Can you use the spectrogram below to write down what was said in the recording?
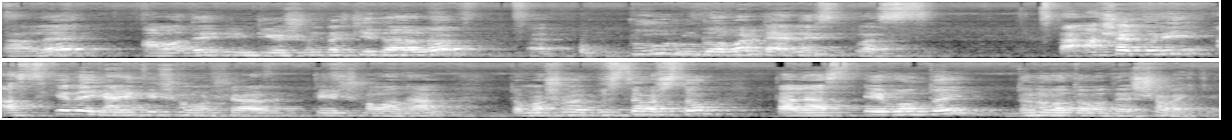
তাহলে আমাদের ইন্টিগ্রেশনটা কি দাঁড়াল? Two root over tan x plus c তা আশা করি আজকের এই গাণিতিক সমস্যাটির সমাধান তোমরা সবাই বুঝতে পারছ। তাহলে আজ এই পর্যন্তই। ধন্যবাদ তোমাদের সবাইকে।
